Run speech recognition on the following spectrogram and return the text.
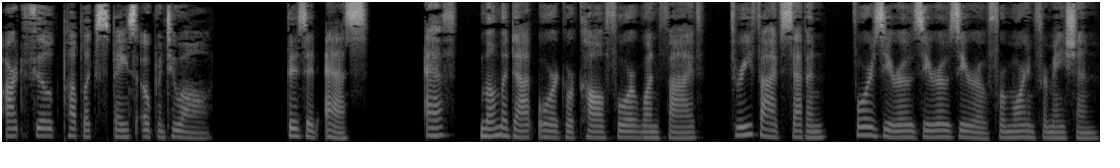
art filled public space open to all. Visit S. F. MoMA.org or call 415 357 4000 for more information.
